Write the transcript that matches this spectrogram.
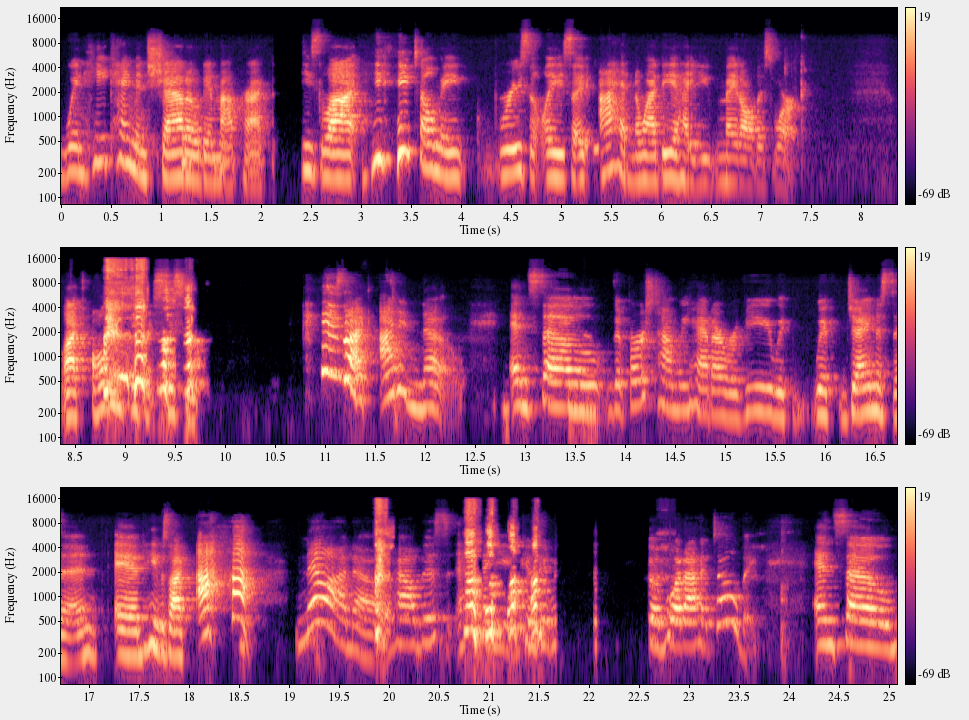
when he came and shadowed in my practice, he's like he, he told me recently said, I had no idea how you made all this work. Like all these different systems. He's like, I didn't know. And so the first time we had our review with with Jameson, and he was like, "Aha! Now I know how this because it was of what I had told him." And so,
